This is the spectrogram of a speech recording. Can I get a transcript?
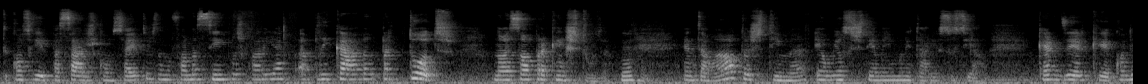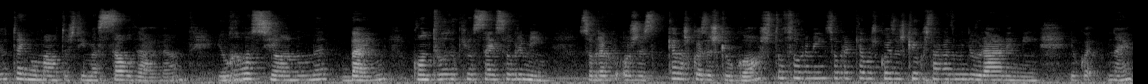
de conseguir passar os conceitos de uma forma simples, clara e aplicável para todos não é só para quem estuda. Uhum. Então, a autoestima é o meu sistema imunitário social. Quer dizer que quando eu tenho uma autoestima saudável, eu relaciono-me bem com tudo o que eu sei sobre mim, sobre aquelas coisas que eu gosto sobre mim, sobre aquelas coisas que eu gostava de melhorar em mim, eu, não é?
